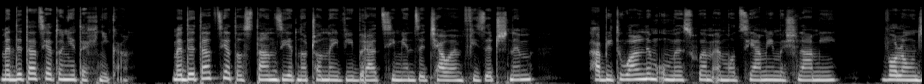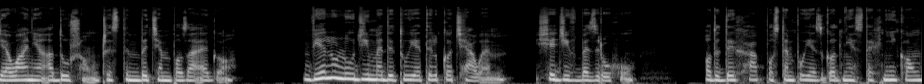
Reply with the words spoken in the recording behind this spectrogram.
Medytacja to nie technika. Medytacja to stan zjednoczonej wibracji między ciałem fizycznym, habitualnym umysłem, emocjami, myślami, wolą działania, a duszą, czystym byciem poza ego. Wielu ludzi medytuje tylko ciałem, siedzi w bezruchu, oddycha, postępuje zgodnie z techniką,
